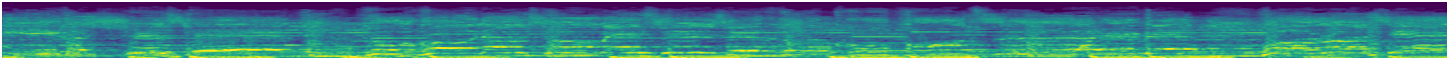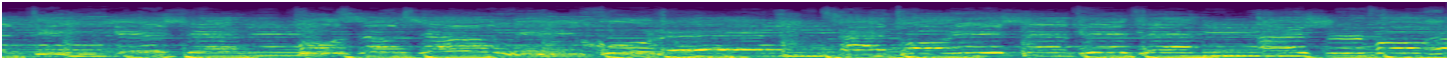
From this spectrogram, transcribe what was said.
一个世界如果当初没拒绝何苦不辞而别我若坚定一些不曾将你忽略再多一些体贴爱是否还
